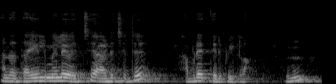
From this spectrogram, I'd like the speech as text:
அந்த தையல் மேலே வச்சு அடிச்சிட்டு அப்படியே திருப்பிக்கலாம். ம்?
